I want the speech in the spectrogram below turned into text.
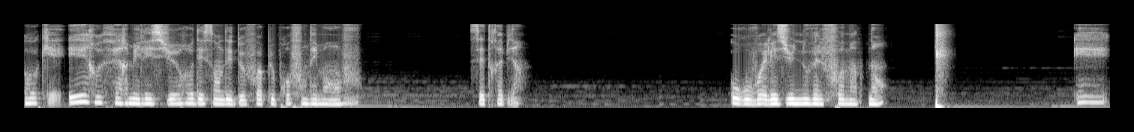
Ok, et refermez les yeux, redescendez deux fois plus profondément en vous. C'est très bien. Rouvrez les yeux une nouvelle fois maintenant. Et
